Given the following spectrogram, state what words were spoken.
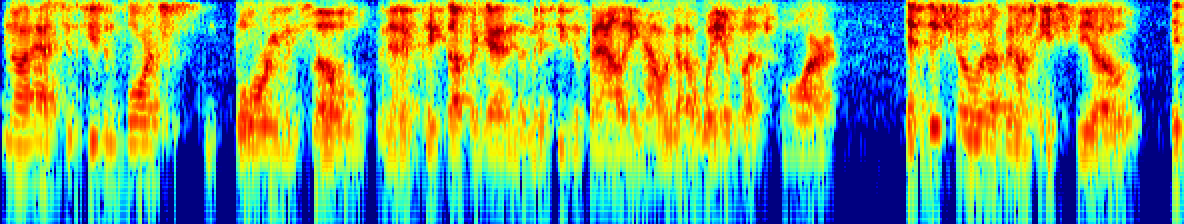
you know I had to. Season four it's just boring and slow, and then it picked up again the mid-season finale. Now we got to wait a bunch more. If this show would have been on HBO, it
